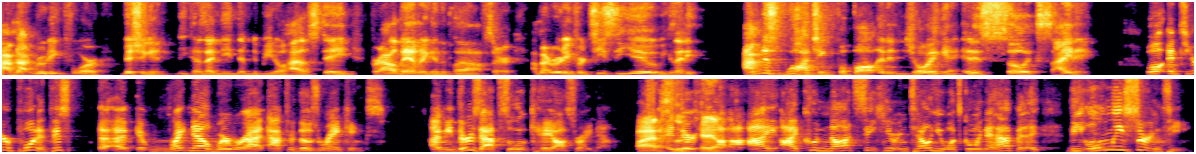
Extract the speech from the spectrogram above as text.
I'm not rooting for Michigan because I need them to beat Ohio State, for Alabama to get in the playoffs, or I'm not rooting for TCU because I need. I'm just watching football and enjoying it. It is so exciting. Well, and to your point, at this uh, right now, where we're at after those rankings, I mean, there's absolute chaos right now. Absolute there, chaos. I, I, I could not sit here and tell you what's going to happen. The only certainty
